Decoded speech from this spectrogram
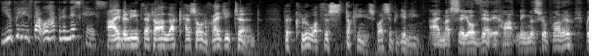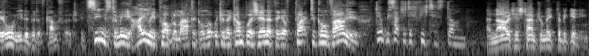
You believe that will happen in this case? I believe that our luck has already turned. The clue of the stockings was the beginning. I must say you're very heartening, Monsieur Poirot. We all need a bit of comfort. It seems to me highly problematical that we can accomplish anything of practical value. Don't be such a defeatist, Don. And now it is time to make the beginning.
